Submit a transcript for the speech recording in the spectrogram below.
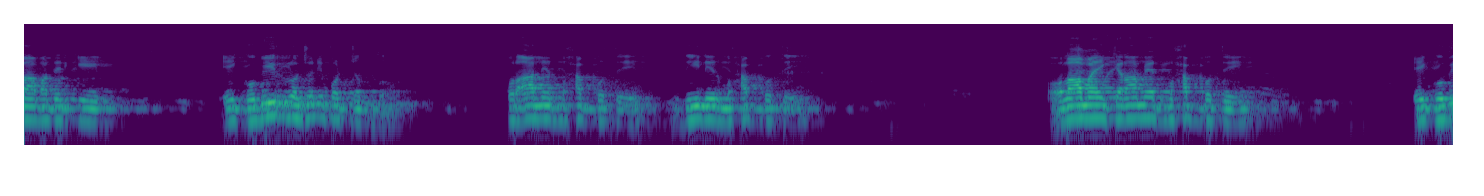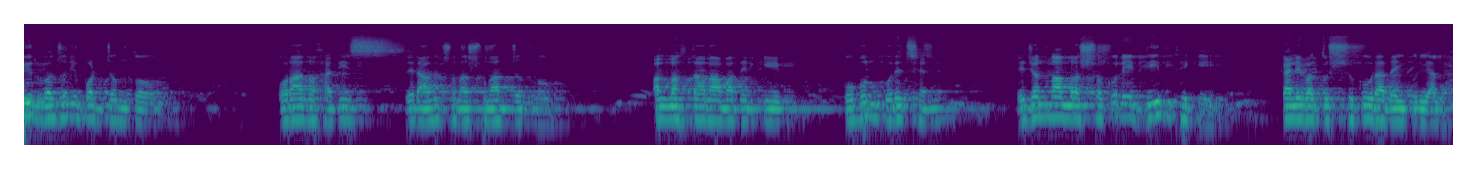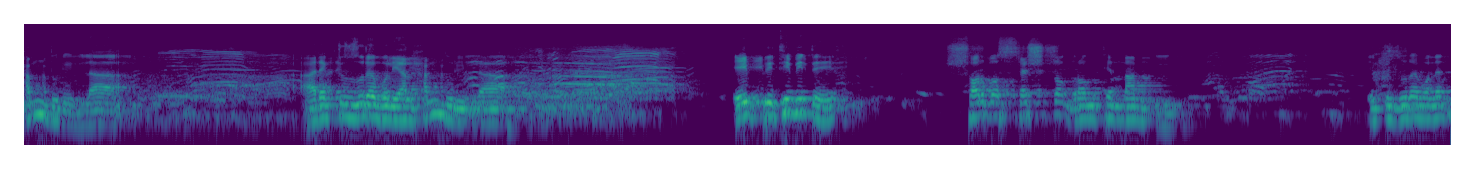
তাআলা আমাদেরকে এই গভীর রজনী পর্যন্ত কোরআনের মহাব্বতে, দিনের মহাব্বতে ওলামাই কেরামের মহাব্বতে এই গভীর রজনী পর্যন্ত কোরআন হাদিস এর আলোচনা শোনার জন্য আল্লাহ তাআলা আমাদেরকে কবুল করেছেন। এজন্য আমরা সকলে দিন থেকে কালিবাতু শুকুর আদায় করি, আলহামদুলিল্লাহ। আর একটু জোরে বলি, আলহামদুলিল্লাহ। এই পৃথিবীতে সর্বশ্রেষ্ঠ গ্রন্থের নাম কি? একটু জোরে বলেন।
